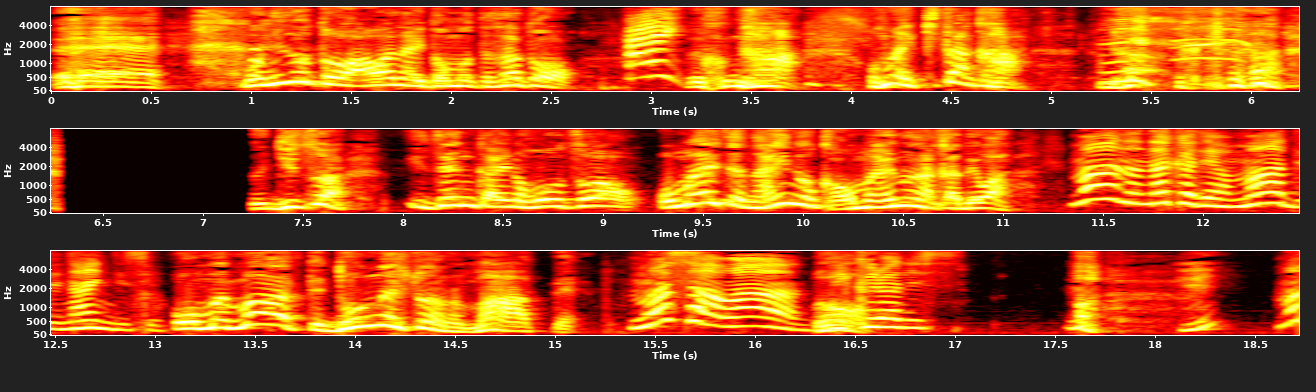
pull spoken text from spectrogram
えー、もう二度と会わないと思った佐藤。はい。なあ、お前来たか？なな実は、前回の放送は、お前じゃないのか、お前の中では。まあの中ではまあでないんですよ。お前、まあってどんな人なの？まあって。マサは、ネクラです。あ、ま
